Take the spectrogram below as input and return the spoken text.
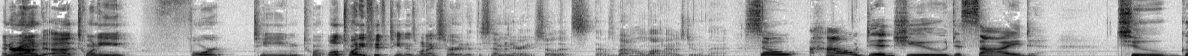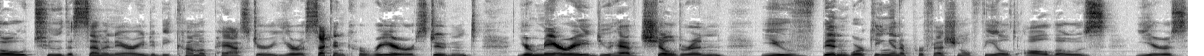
And around uh, 2014, 20, well, 2015 is when I started at the seminary, so that's that was about how long I was doing that. So, how did you decide? To go to the seminary to become a pastor. You're a second career student. You're married, you have children, you've been working in a professional field all those years.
